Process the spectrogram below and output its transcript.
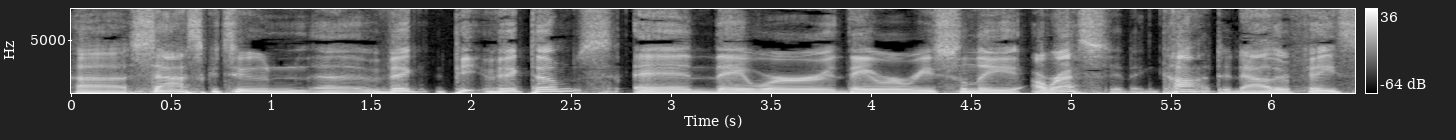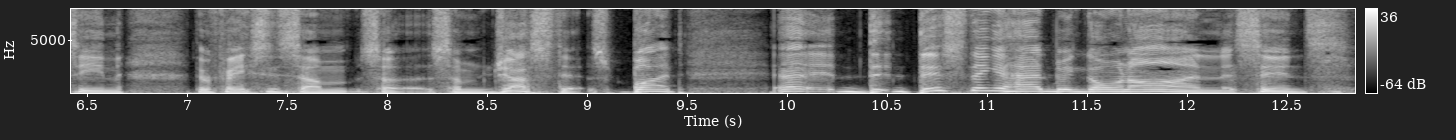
uh, Saskatoon uh, vic- victims and they were they were recently arrested and caught and now they're facing they're facing some so, some justice. But uh, th- this thing had been going on since,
